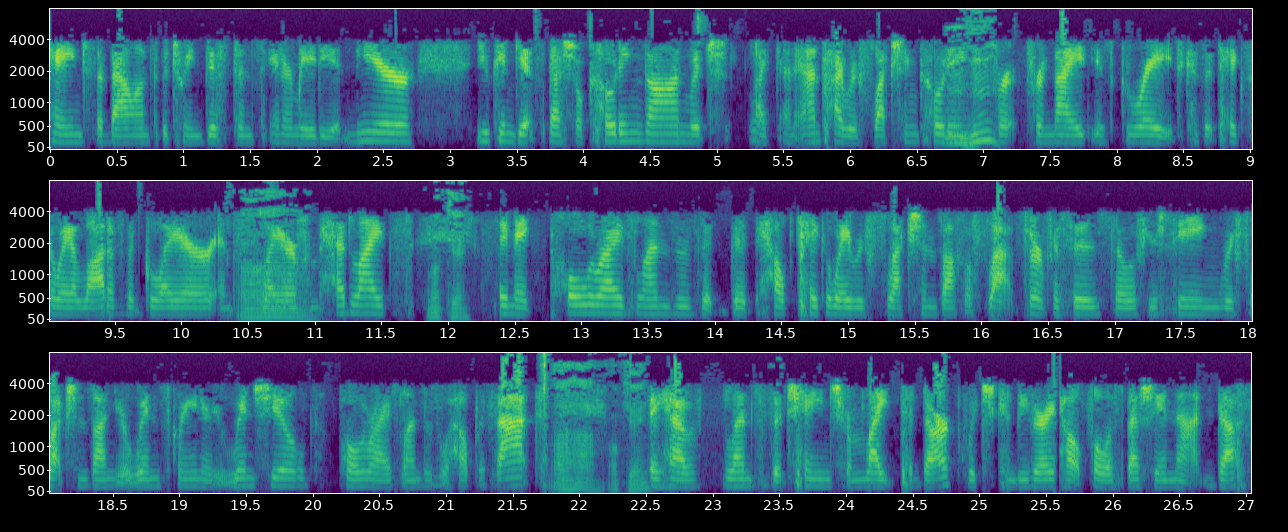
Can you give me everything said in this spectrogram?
change the balance between distance, intermediate, near. You can get special coatings on, which like an anti-reflection coating Mhm. for for night is great because it takes away a lot of the glare and flare Ah. from headlights. Okay. They make polarized lenses that, that help take away reflections off of flat surfaces. So if you're seeing reflections on your windscreen or your windshield, polarized lenses will help with that. Uh-huh. Okay. They have lenses that change from light to dark, which can be very helpful, especially in that dusk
